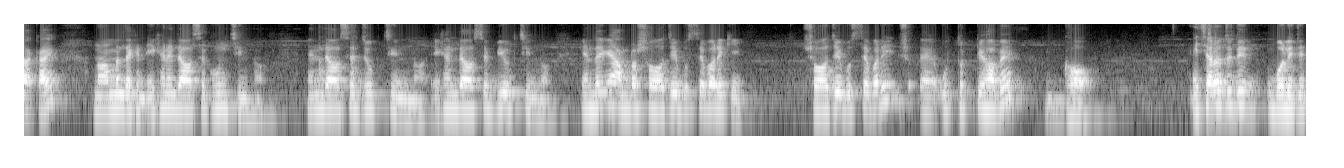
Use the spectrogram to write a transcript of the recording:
তাকাই নর্মাল দেখেন, এখানে দেওয়া আছে গুণ চিহ্ন, এখানে দেওয়া আছে যোগ চিহ্ন, এখানে দেওয়া আছে বিয়োগ চিহ্ন। এখান থেকে আমরা সহজেই বুঝতে পারি কি? সহজেই বুঝতে পারি উত্তরটি হবে ঘ। এছাড়াও যদি বলি যে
